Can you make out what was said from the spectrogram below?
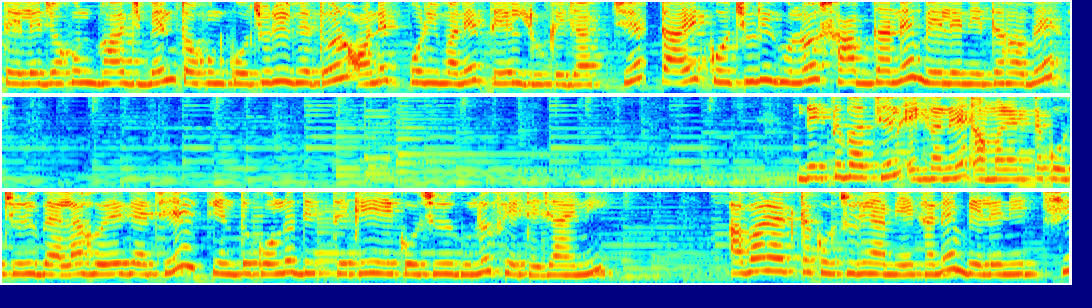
তেলে যখন ভাজবেন, তখন কচুরির ভেতর অনেক পরিমাণে তেল ঢুকে যাচ্ছে। তাই কচুরিগুলো সাবধানে বেলে নিতে হবে। দেখতে পাচ্ছেন, এখানে আমার একটা কচুরি বেলা হয়ে গেছে, কিন্তু কোনো দিক থেকে এই কচুরিগুলো ফেটে যায়নি। আবার একটা কচুরি আমি এখানে বেলে নিচ্ছি।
